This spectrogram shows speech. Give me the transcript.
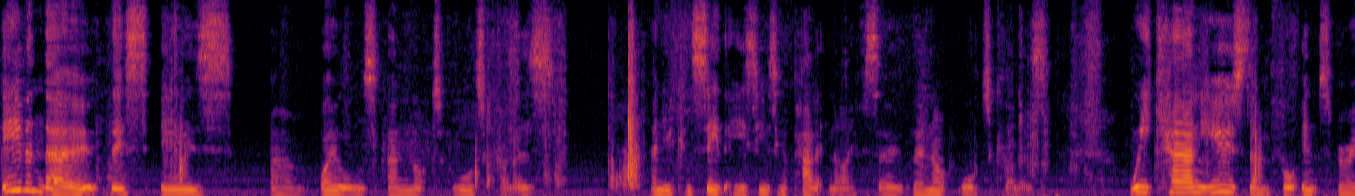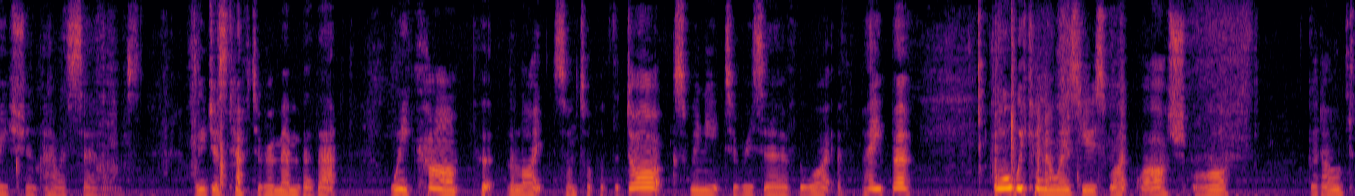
even though this is um, oils and not watercolours, and you can see that he's using a palette knife, so they're not watercolours we can use them for inspiration ourselves. We just have to remember that we can't put the lights on top of the darks. We need to reserve the white of the paper. Or we can always use whitewash or good old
